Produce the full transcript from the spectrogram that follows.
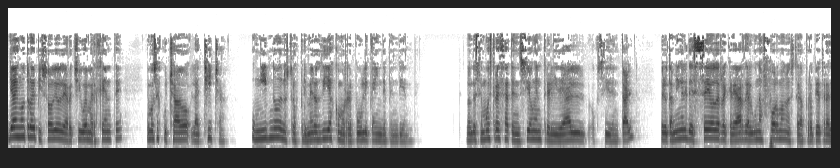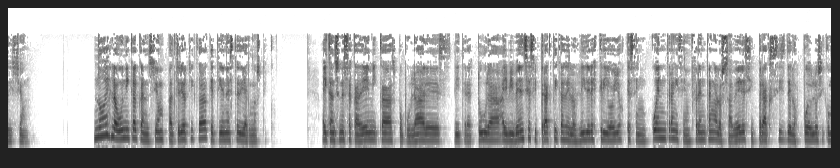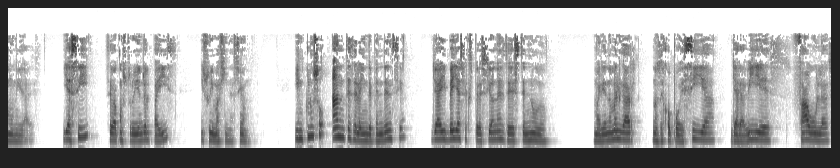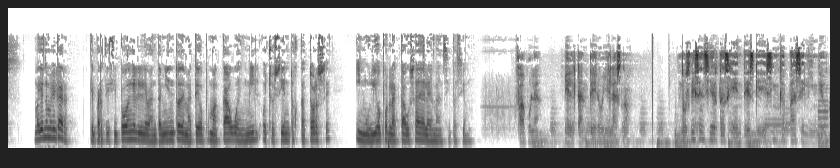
Ya en otro episodio de Archivo Emergente hemos escuchado La Chicha, un himno de nuestros primeros días como República Independiente donde se muestra esa tensión entre el ideal occidental, pero también el deseo de recrear de alguna forma nuestra propia tradición. No es la única canción patriótica que tiene este diagnóstico. Hay canciones académicas, populares, literatura, hay vivencias y prácticas de los líderes criollos que se encuentran y se enfrentan a los saberes y praxis de los pueblos y comunidades. Y así se va construyendo el país y su imaginación. Incluso antes de la independencia ya hay bellas expresiones de este nudo. Mariano Melgar nos dejó poesía, yarabíes, fábulas. Mariano Melgar, que participó en el levantamiento de Mateo Pumacagua en 1814 y murió por la causa de la emancipación. Fábula El cantero y el asno. Nos dicen ciertas gentes que es incapaz el indio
